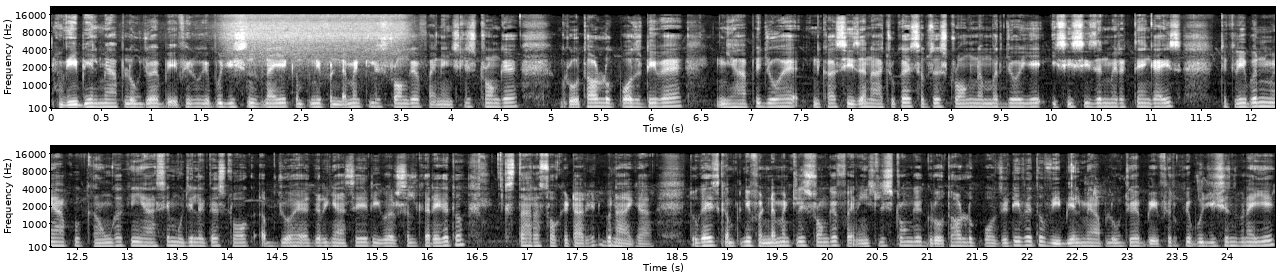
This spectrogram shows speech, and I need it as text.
VBL में आप लोग जो है बेफिर होकर पोजीशन बनाइए। कंपनी फंडामेंटली स्ट्रॉन्ग है फाइनेंशियली स्ट्रॉन्ग है ग्रोथ आउटलुक पॉजिटिव है। यहाँ पे जो है इनका सीज़न आ चुका है। सबसे स्ट्रॉन्ग नंबर जो है ये इसी सीज़न में रखते हैं गाइस तकरीबन मैं आपको कहूँगा कि यहाँ से मुझे लगता है स्टॉक अब जो है अगर यहाँ से रिवर्सल करेगा तो सतारह सौ के टारगेट बनाएगा। तो गाइज़ कंपनी फंडामेंटली स्ट्रॉन्ग है फाइनेंशियली स्ट्रॉन्ग है ग्रोथ आउटलुक पॉजिटिव है। तो VBL में आप लोग जो है बेफिर होकर पोजिशन बनाइए।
